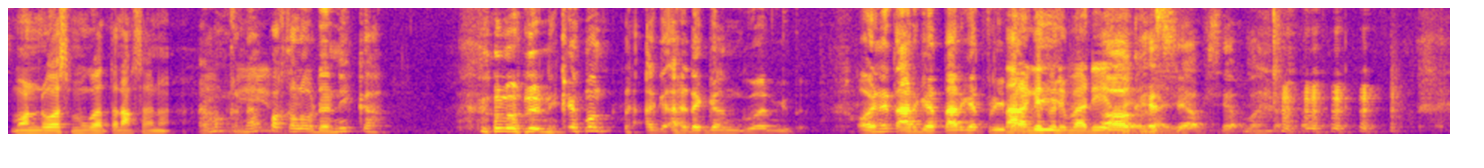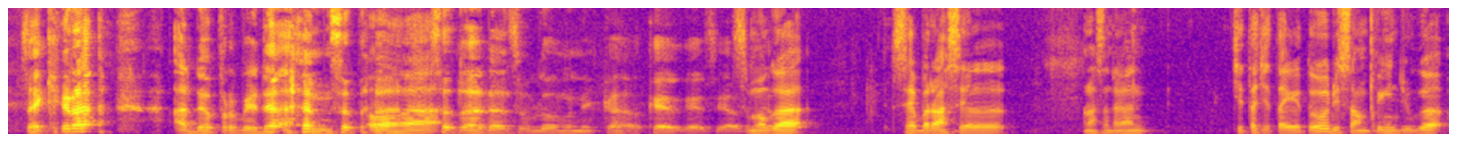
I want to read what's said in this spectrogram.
Mohon doa semoga terlaksana. Emang Amin. kenapa kalau udah nikah? kalau udah nikah emang agak ada gangguan gitu. Oh ini target-target pribadi. Target pribadi, Oke target pribadi. siap siap mantap. Saya kira ada perbedaan Oh, setelah enggak. setelah dan sebelum menikah. Oke oke siap. Semoga saya berhasil melaksanakan cita-cita itu di samping juga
